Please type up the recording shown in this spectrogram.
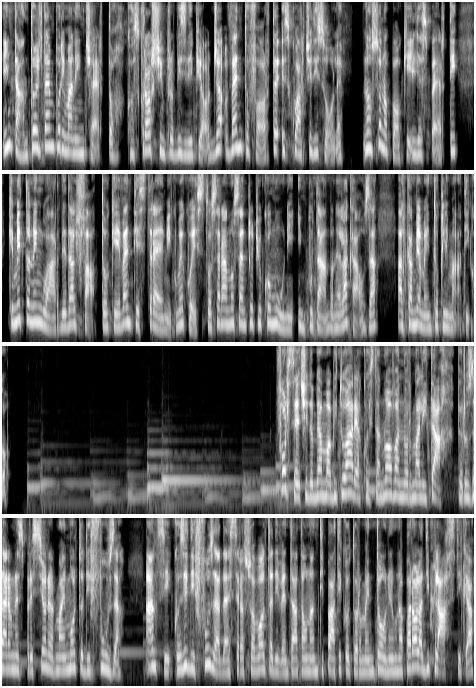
Intanto il tempo rimane incerto, con scrosci improvvisi di pioggia, vento forte e squarci di sole. Non sono pochi gli esperti che mettono in guardia dal fatto che eventi estremi come questo saranno sempre più comuni, imputandone la causa al cambiamento climatico. Forse ci dobbiamo abituare a questa nuova normalità, per usare un'espressione ormai molto diffusa, anzi così diffusa da essere a sua volta diventata un antipatico tormentone, una parola di plastica,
